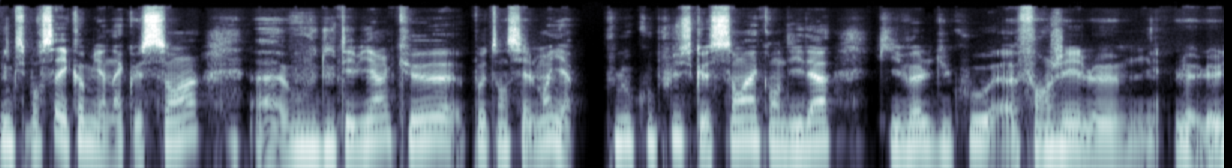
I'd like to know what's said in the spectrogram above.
Donc c'est pour ça, et comme il y en a que 101, euh, vous vous doutez bien que potentiellement il y a beaucoup plus que 101 candidats qui veulent du coup forger le, le, le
